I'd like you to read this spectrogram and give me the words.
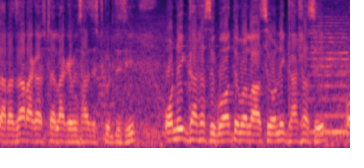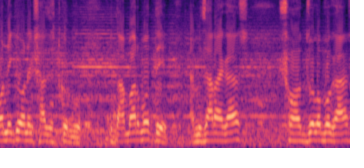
তারা যারা ঘাসটা লাগাবেন সাজেস্ট করতেছি। অনেক ঘাস আছে, গোয়াতেমালা আছে, অনেক ঘাস আছে, অনেকে অনেক সাজেস্ট করব। কিন্তু আমার মতে, আমি যারা ঘাস সহজলভ ঘাস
